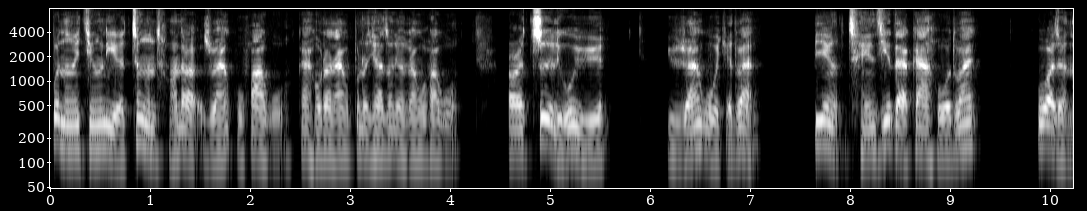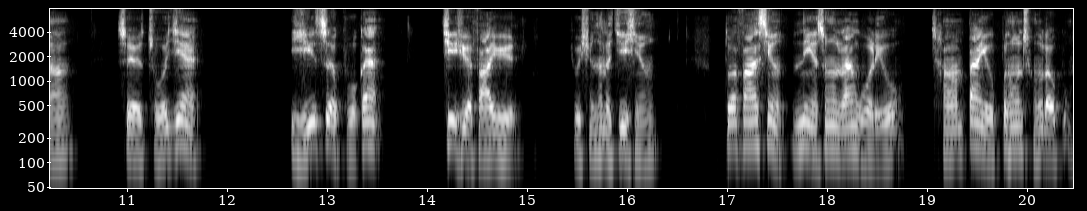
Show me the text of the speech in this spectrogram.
不能经历正常的软骨化骨，干喉端软骨不能经历正常软骨化骨，而滞留于与软骨阶段，并沉积在干喉端，或者呢是逐渐移至骨干，继续发育，就形成了畸形。多发性内生软骨瘤常伴有不同程度的骨，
